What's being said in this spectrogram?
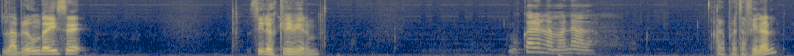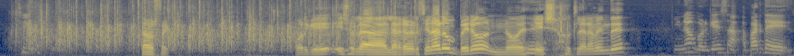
la pregunta dice si lo escribieron. Buscar en la manada. ¿Respuesta final? Sí. Está perfecto. Porque ellos la, la reversionaron, pero no es de ellos, claramente. Y no, porque esa, aparte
